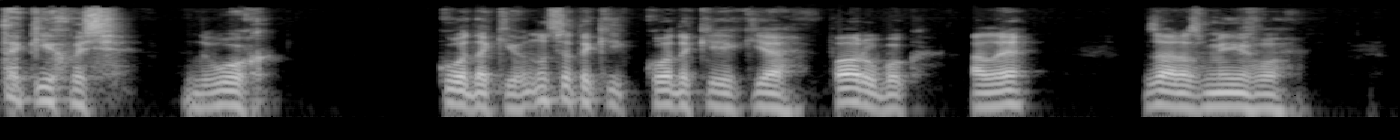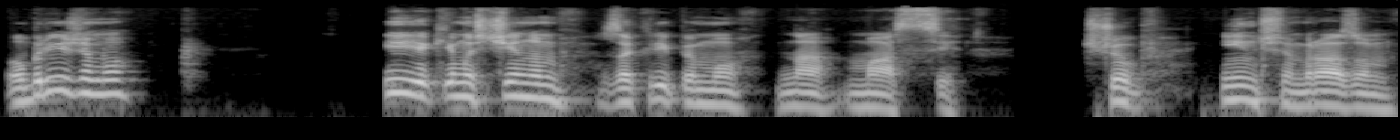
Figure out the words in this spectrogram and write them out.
таких ось двох кодаків. Ну, це такі кодаки, як я, парубок, але зараз ми його обріжемо і якимось чином закріпимо на масці, щоб іншим разом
